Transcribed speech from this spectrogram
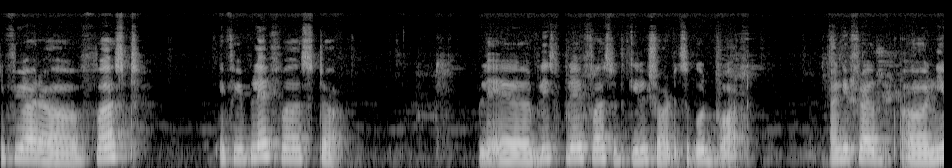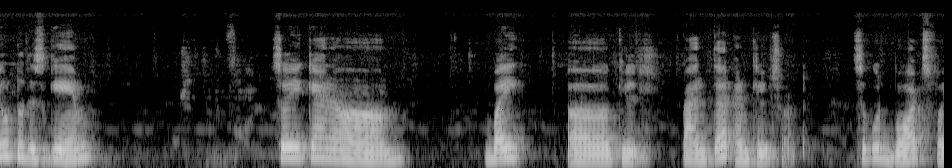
If you are uh, first if you play first uh, play uh, please play first with kill shot. It's a good bot and if you are uh, new to this game so you can um, buy uh, kill panther and kill shot a good bots for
